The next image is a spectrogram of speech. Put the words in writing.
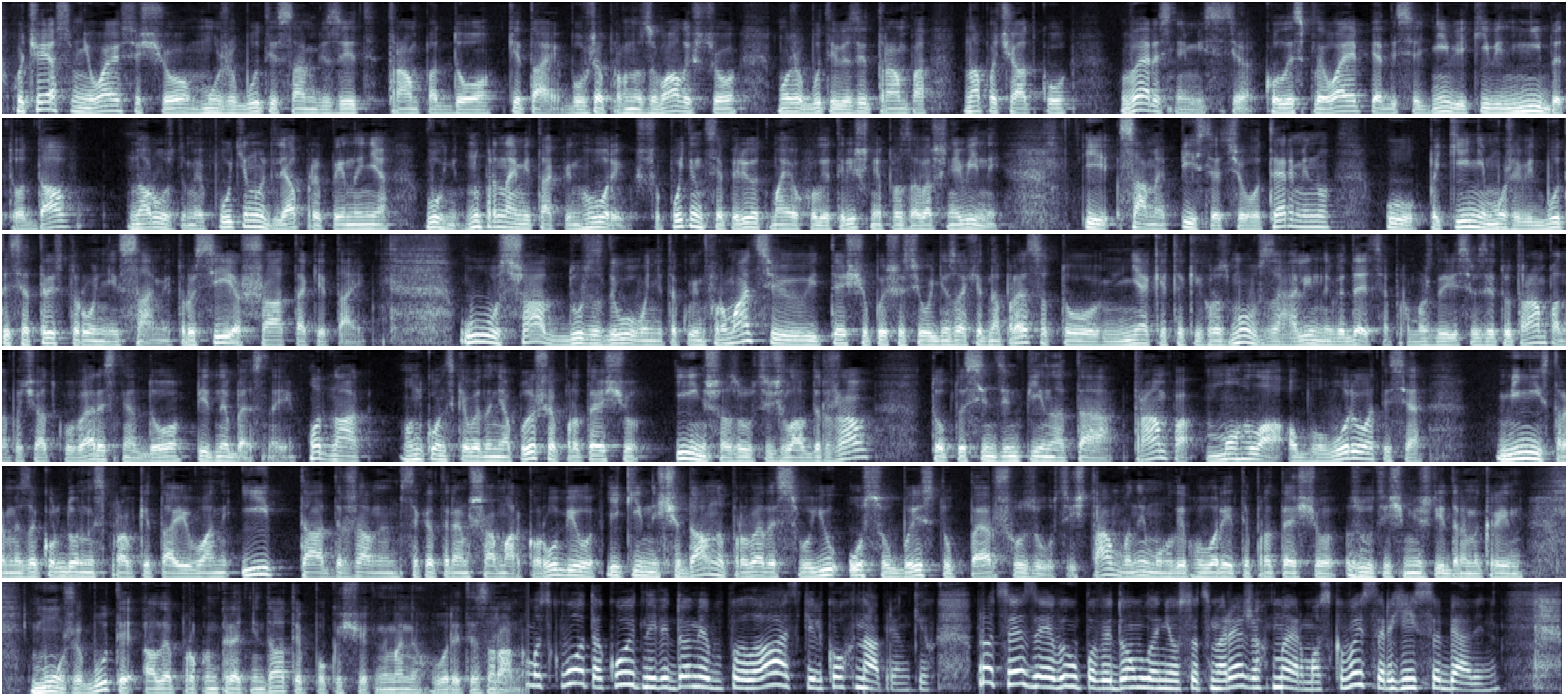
Хоча я сумніваюся, що може бути сам візит Трампа до Китаю, бо вже прогнозували, що може бути візит Трампа на початку вересня місяця, коли спливає 50 днів, які він нібито дав на роздуми Путіну для припинення вогню. Ну, принаймні так він говорив, що Путін в цей період має ухвалити рішення про завершення війни. І саме після цього терміну у Пекіні може відбутися тристоронній саміт Росія, США та Китай. У США дуже здивовані такою інформацією, і те, що пише сьогодні західна преса, то ніяких таких розмов взагалі не ведеться про можливість візиту Трампа на початку вересня до Піднебесної. Однак гонконгське видання пише про те, що інша зустріч глав держав, тобто Сінзінпіна та Трампа, могла обговорюватися міністрами закордонних справ Китаю Ван І та державним секретарем США Марко Рубіо, які нещодавно провели свою особисту першу зустріч. Там вони могли говорити про те, що зустріч між лідерами країн може бути, але про конкретні дати поки що, як на мене, говорити зарано. Москву атакують невідомі БПЛА з кількох напрямків. Про це заявив у повідомленні у соцмережах мер Москви Сергій Собявін.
